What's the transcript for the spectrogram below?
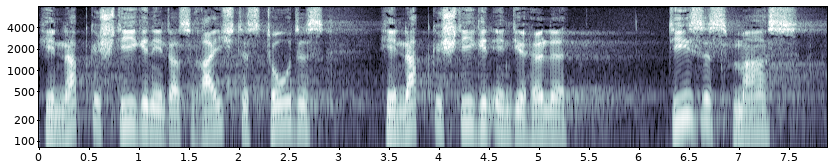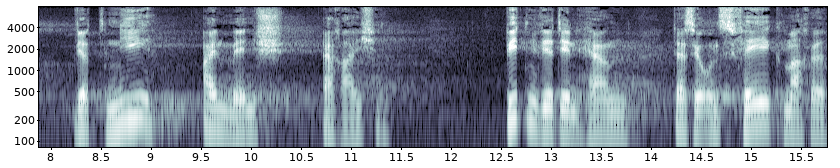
hinabgestiegen in das Reich des Todes, hinabgestiegen in die Hölle, dieses Maß wird nie ein Mensch erreichen. Bitten wir den Herrn, dass er uns fähig mache,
